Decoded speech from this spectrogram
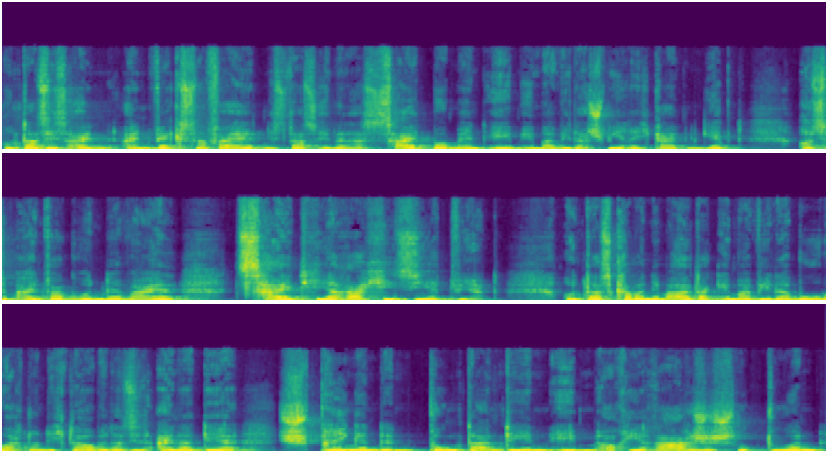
Und das ist ein, ein Wechselverhältnis, das über das Zeitmoment eben immer wieder Schwierigkeiten gibt. Aus dem einfachen Grunde, weil Zeit hierarchisiert wird. Und das kann man im Alltag immer wieder beobachten. Und ich glaube, das ist einer der springenden Punkte, an denen eben auch hierarchische Strukturen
